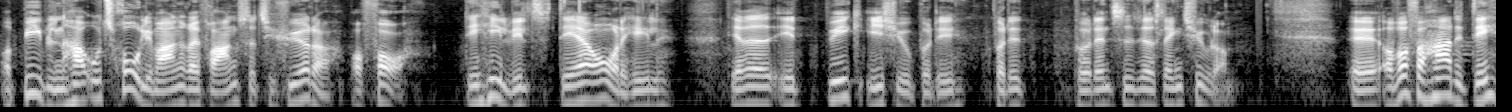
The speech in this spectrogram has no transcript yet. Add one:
Og Bibelen har utrolig mange referencer til hyrder og får. Det er helt vildt. Det er over det hele. Det har været et big issue på, det, på, det, på den tid, der er slet ingen tvivl om. Øh, og hvorfor har det det?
